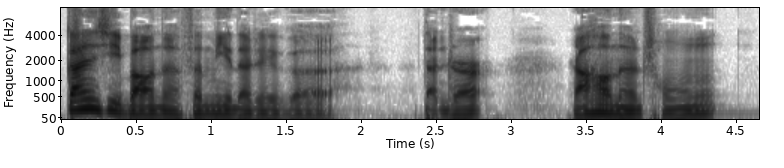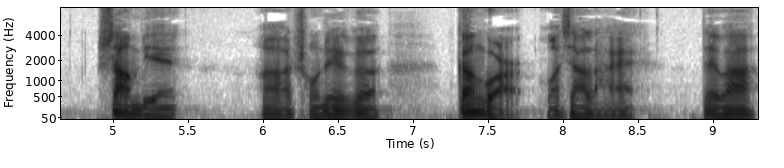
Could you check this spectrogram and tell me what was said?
肝细胞呢分泌的这个胆汁儿，然后呢从上边啊从这个肝管往下来，对吧？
